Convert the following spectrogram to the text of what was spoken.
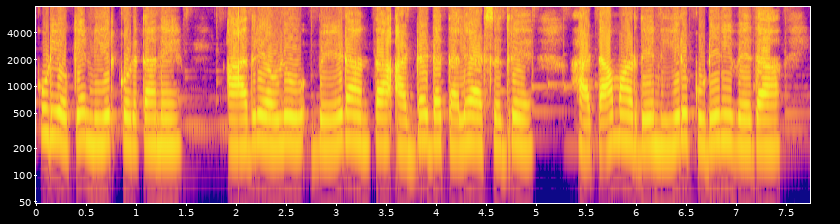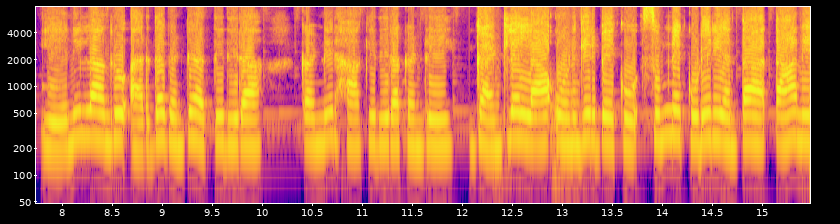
ಕುಡಿಯೋಕೆ ನೀರು ಕೊಡ್ತಾನೆ. ಆದ್ರೆ ಅವಳು ಬೇಡ ಅಂತ ಅಡ್ಡಡ್ಡ ತಲೆ ಆಡ್ಸಿದ್ರೆ, ಹಠ ಮಾಡ್ದೆ ನೀರು ಕುಡೀರಿ ವೇದ. ಏನಿಲ್ಲ ಅಂದ್ರು ಅರ್ಧ ಗಂಟೆ ಹತ್ತಿದ್ದೀರಾ? ಕಣ್ಣೀರ್ ಹಾಕಿದೀರಾ ಕಣ್ರಿ? ಗಂಟ್ಲೆಲ್ಲ ಒಣಗಿರ್ಬೇಕು. ಸುಮ್ನೆ ಕುಡೀರಿ ಅಂತ ತಾನೇ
